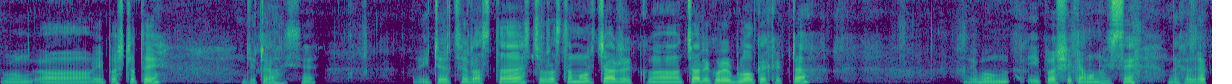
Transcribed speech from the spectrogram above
এবং এই পাশটাতে যেটা হয়েছে এইটা হচ্ছে রাস্তা, চৌরাস্তা মোড়, চার চার একরের ব্লক এক একটা। এবং এই পাশে কেমন হয়েছে দেখা যাক।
